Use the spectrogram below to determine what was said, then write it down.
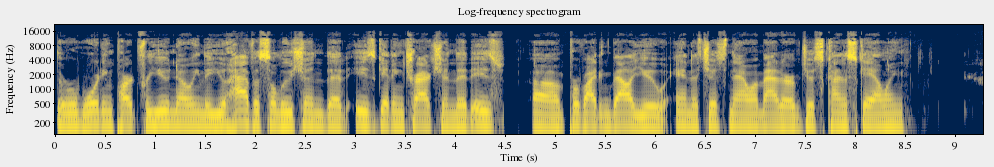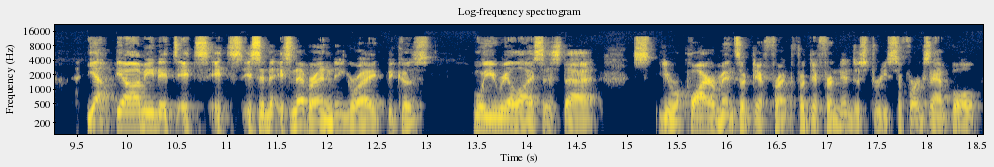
the rewarding part for you, knowing that you have a solution that is getting traction, that is uh, providing value, and it's just now a matter of just kind of scaling. Yeah, yeah. I mean, it's it's it's it's an, it's never ending, right? Because what you realize is that your requirements are different for different industries. So, for example,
